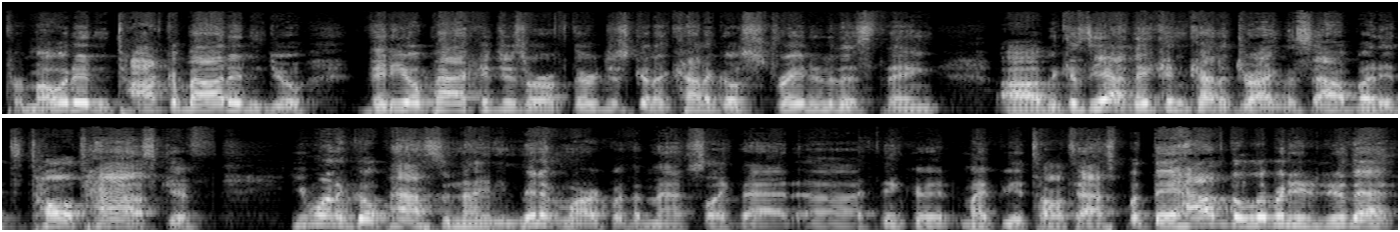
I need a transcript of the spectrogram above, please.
promote it and talk about it and do video packages, or if they're just going to kind of go straight into this thing. Uh, because yeah, they can kind of drag this out, but it's a tall task if you want to go past the 90 minute mark with a match like that. Uh, I think it might be a tall task, but they have the liberty to do that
